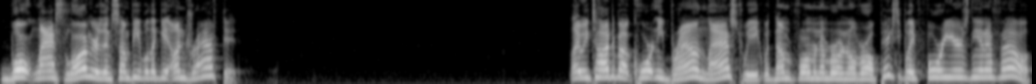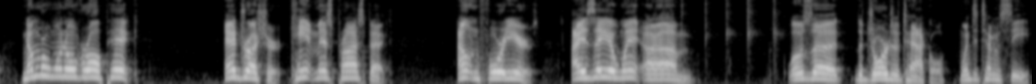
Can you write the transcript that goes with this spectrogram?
won't last longer than some people that get undrafted. Like we talked about Courtney Brown last week with number former number one overall picks. He played four years in the NFL. Number one overall pick. Edge rusher. Can't miss prospect. Out in four years. Isaiah went um what was the the Georgia tackle? Went to Tennessee.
